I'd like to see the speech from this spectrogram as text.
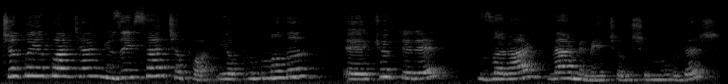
Çapa yaparken yüzeysel çapa yapılmalı, e, köklere zarar vermemeye çalışılmalıdır.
